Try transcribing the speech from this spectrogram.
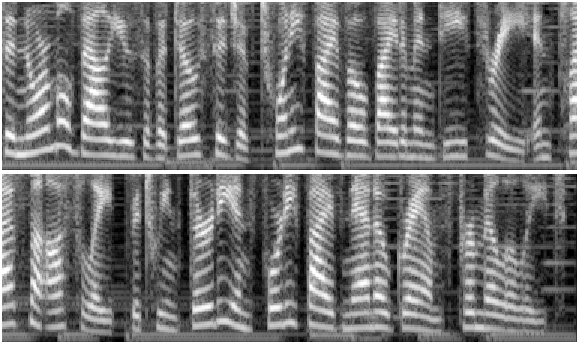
The normal values of a dosage of 25O vitamin D3 in plasma oscillate between 30 and 45 nanograms per milliliter.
